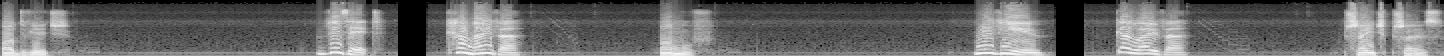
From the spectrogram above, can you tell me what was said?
Odwiedź. Visit, come over, Omów. review, go over, Przejdź przez.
